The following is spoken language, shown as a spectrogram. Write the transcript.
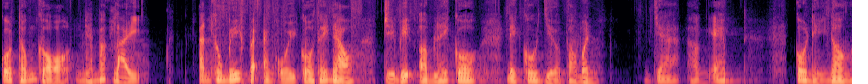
Cô thống khổ, nhắm mắt lại. Anh không biết phải ăn ủi cô thế nào, Chỉ biết ôm lấy cô, Để cô dựa vào mình. Cha hận em. Cô nỉ non,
